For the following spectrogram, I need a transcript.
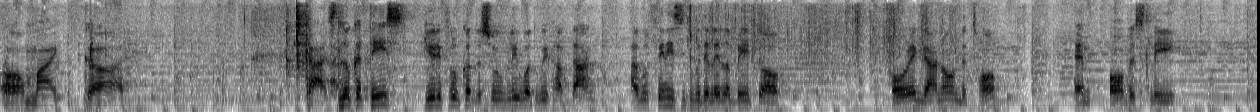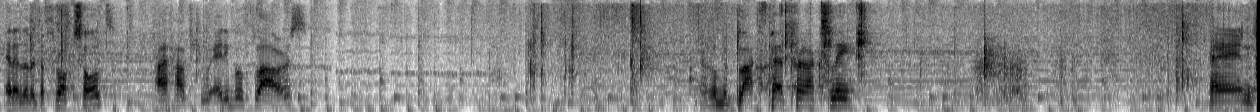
Oh my God. Guys, look at this beautiful kontosouvli, what we have done. I will finish it with a little bit of oregano on the top and obviously a little bit of rock salt. I have two edible flowers, a little bit black pepper actually, and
